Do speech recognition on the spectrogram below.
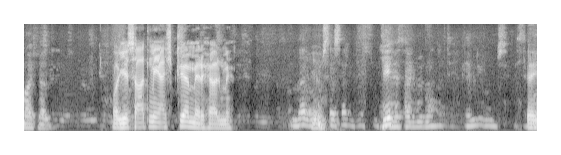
माशाल्लाह। और ये साथ में एस्ट्री मेरे ख्याल में। अंदर रूम से सर जी? सही।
